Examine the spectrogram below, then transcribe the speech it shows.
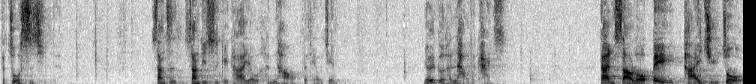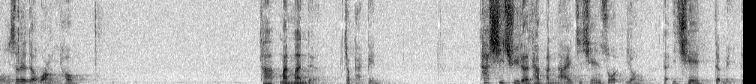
的做事情的。上次上帝是给他有很好的条件，有一个很好的开始。但扫罗被抬举做以色列的王以后，他慢慢的就改变，他失去了他本来之前所有的一切的美德，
